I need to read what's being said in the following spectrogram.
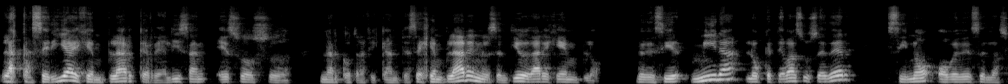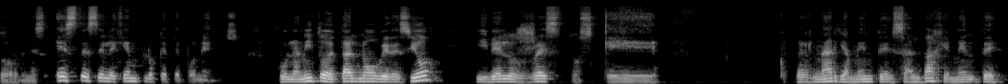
la cacería ejemplar que realizan esos uh, narcotraficantes, ejemplar en el sentido de dar ejemplo, de decir, mira lo que te va a suceder si no obedeces las órdenes. Este es el ejemplo que te ponemos. Fulanito de tal no obedeció y ve los restos que Vernariamente, salvajemente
